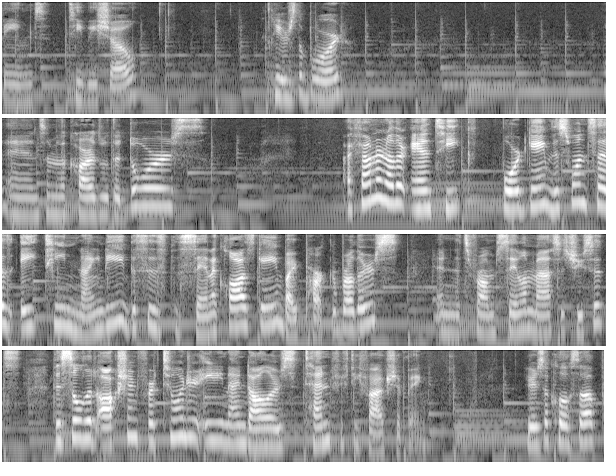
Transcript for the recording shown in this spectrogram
themed TV show. Here's the board and some of the cards with the doors. I found another antique board game. This one says 1890. This is the Santa Claus game by Parker Brothers, and it's from Salem, Massachusetts. This sold at auction for $289, $10.55 shipping. Here's a close up.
